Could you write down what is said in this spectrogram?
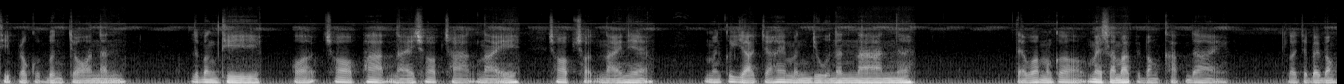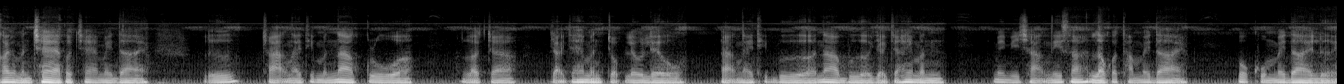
ที่ปรากฏบนจอนั้น และบางทีพอชอบภาพไหนชอบฉากไหน ชอบช็อตไหนเนี่ยมันก็อยากจะให้มันอยู่นานๆนะแต่ว่ามันก็ไม่สามารถไปบังคับได้ เราจะไปบังคับให้มันแช่ก็แช่ไม่ได้ หรือฉากไหนที่มันน่ากลัว เราจะอยากจะให้มันจบเร็วๆ ฉากไหนที่เบื่อหน้าเบื่อ อยากจะให้มันไม่มีฉากนี้ซะเราก็ทำไม่ได้ควบคุมไม่ได้เลย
